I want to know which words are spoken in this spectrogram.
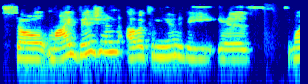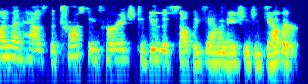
So my vision of a community is one that has the trust and courage to do this self-examination together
